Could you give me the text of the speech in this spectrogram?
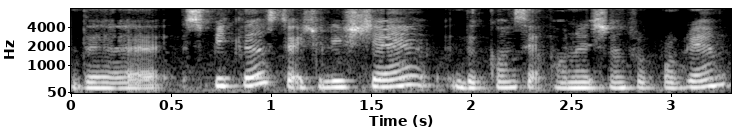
the speakers to actually share the concept for knowledge transfer program.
